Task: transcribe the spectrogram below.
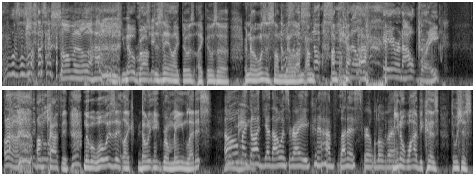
That's how salmonella happens. You No, bro, I'm chicken. just saying like there was like it was a or no, it wasn't There salmonella. wasn't I'm a I'm snot I'm salmonella ca- fear and outbreak. I don't know. it makes me I'm feel like- capping. No, but what was it like? Don't eat romaine lettuce. Oh my god, yeah, that was right. You couldn't have lettuce for a little bit. You know why? Because there was just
